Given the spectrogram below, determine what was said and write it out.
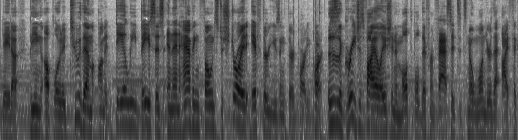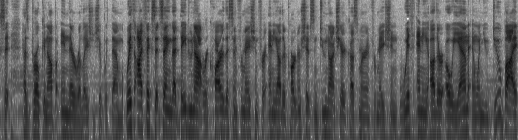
data being uploaded to them on a daily basis and then having phones destroyed if they're using third-party parts. This is a egregious violation in multiple different facets. It's no wonder that iFixit has broken up in their relationship with them, with iFixit saying that they do not require this information for any other partnerships and do not share customer information with any other OEM. And when you do buy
